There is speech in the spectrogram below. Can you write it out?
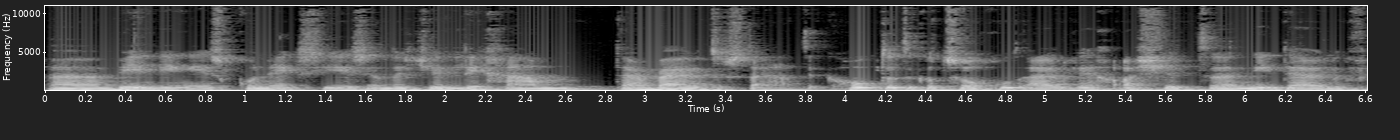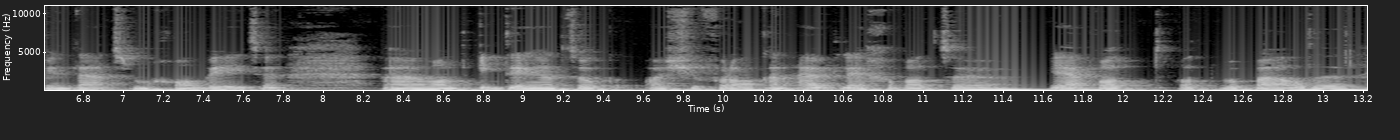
uh, binding is, connectie is en dat je lichaam daarbuiten staat. Ik hoop dat ik het zo goed uitleg. Als je het uh, niet duidelijk vindt, laat ze me gewoon weten. Uh, want ik denk dat het ook als je vooral kan uitleggen wat, ja, wat, wat bepaalde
